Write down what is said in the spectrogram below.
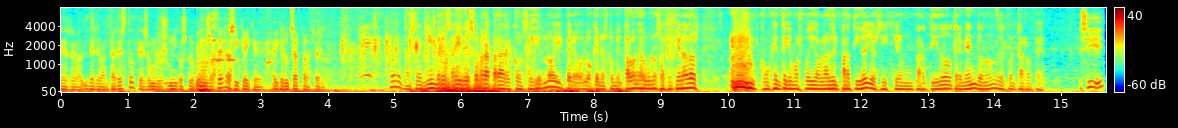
de, de levantar esto, que somos los únicos que lo podemos hacer, así que hay que, hay que luchar para hacerlo. Bueno, pues el mimbre está ahí de sobra para conseguirlo, y, pero lo que nos comentaban algunos aficionados, con gente que hemos podido hablar del partido, ellos hicieron un partido tremendo, ¿no? De Puerta Roper. Sí,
